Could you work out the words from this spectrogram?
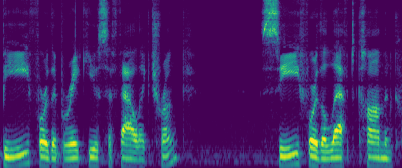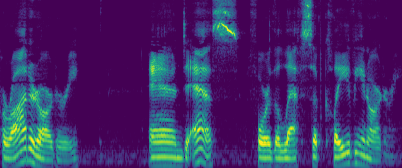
B for the brachiocephalic trunk, C for the left common carotid artery, and S for the left subclavian artery.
